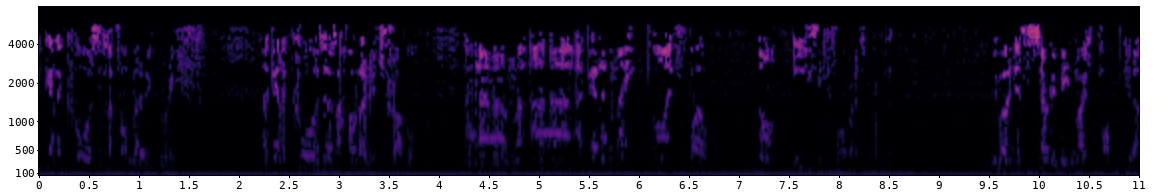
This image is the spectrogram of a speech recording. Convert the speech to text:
are going to cause us a whole load of grief. Are going to cause us a whole load of trouble. Um, uh, are going to make life, well, not easy for us, probably. We won't necessarily be most popular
